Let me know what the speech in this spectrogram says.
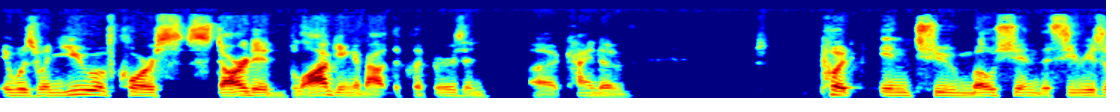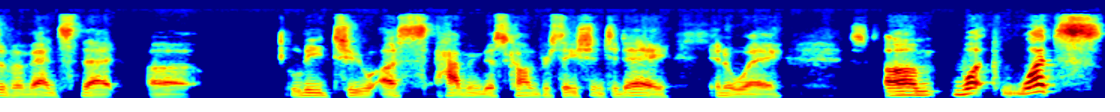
It was when you, of course, started blogging about the Clippers and uh, kind of put into motion the series of events that uh, lead to us having this conversation today in a way. Um, what what's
